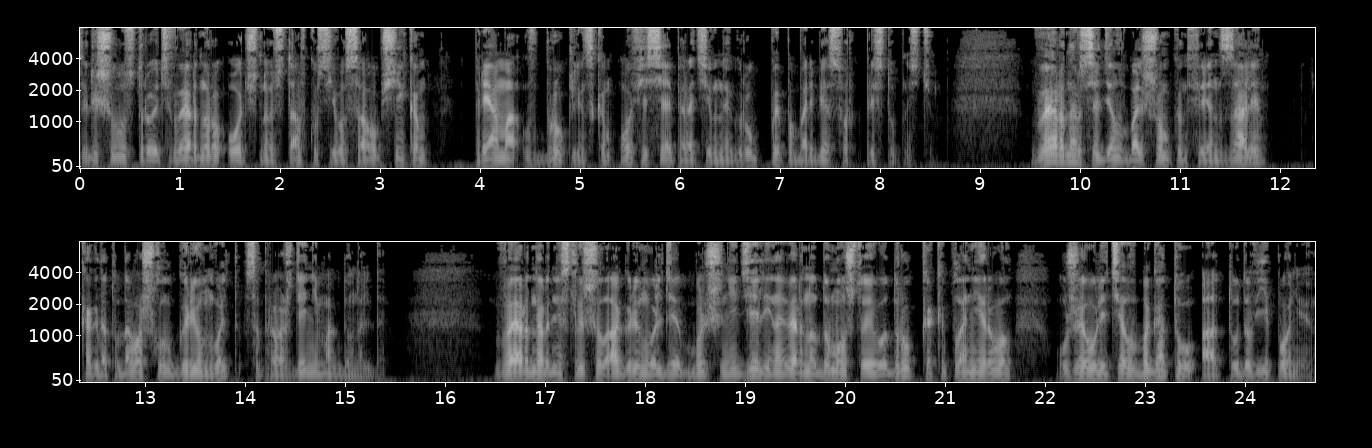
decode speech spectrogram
решил устроить Вернеру очную ставку с его сообщником прямо в бруклинском офисе оперативной группы по борьбе с оргпреступностью. Вернер сидел в большом конференц-зале, когда туда вошел Грюнвальд в сопровождении Макдональда. Вернер не слышал о Грюнвальде больше недели и, наверное, думал, что его друг, как и планировал, уже улетел в Богату, а оттуда в Японию.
